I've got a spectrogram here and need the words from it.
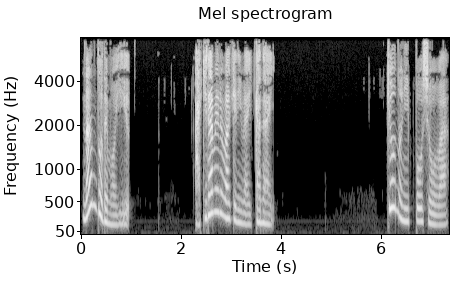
何度でも言う。諦めるわけにはいかない。今日の日報賞は、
